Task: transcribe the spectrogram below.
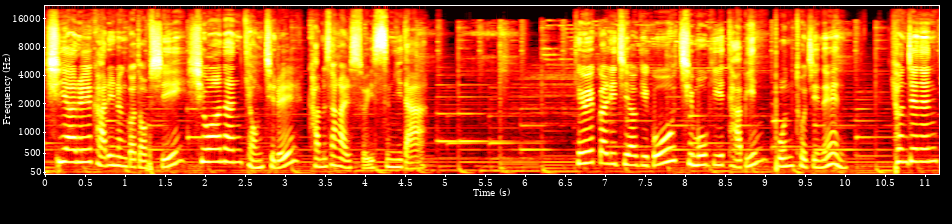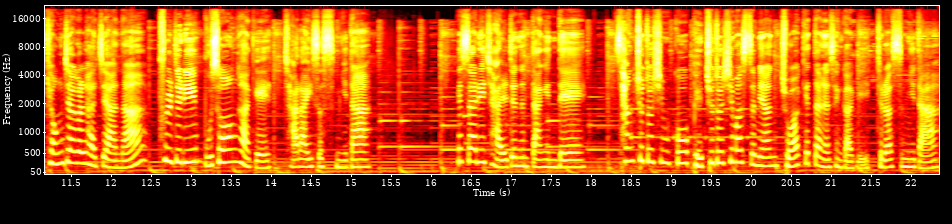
시야를 가리는 것 없이 시원한 경치를 감상할 수 있습니다. 계획관리 지역이고 지목이 답인 본 토지는 현재는 경작을 하지 않아 풀들이 무성하게 자라 있었습니다. 햇살이 잘 드는 땅인데 상추도 심고 배추도 심었으면 좋았겠다는 생각이 들었습니다.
